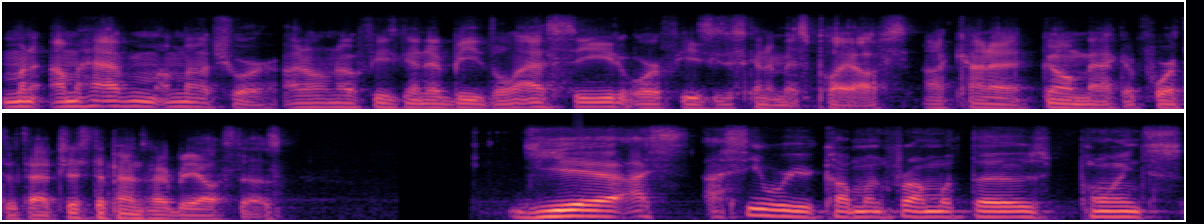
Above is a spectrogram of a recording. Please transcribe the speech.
I'm gonna, I'm him. I'm not sure. I don't know if he's gonna be the last seed or if he's just gonna miss playoffs. I kind of going back and forth with that. Just depends how everybody else does. Yeah, I, I see where you're coming from with those points.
